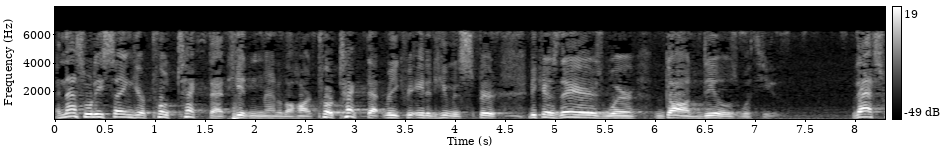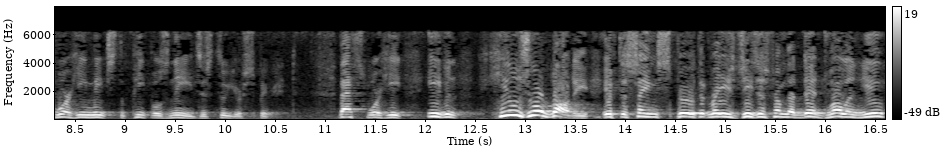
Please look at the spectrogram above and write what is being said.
And that's what he's saying here. Protect that hidden man of the heart. Protect that recreated human spirit because there's where God deals with you. That's where he meets the people's needs is through your spirit. That's where he even heals your body, if the same Spirit that raised Jesus from the dead dwell in you,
